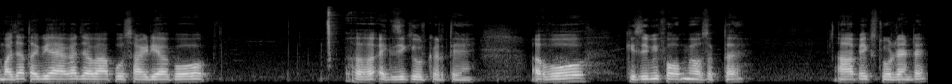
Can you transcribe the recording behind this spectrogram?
मज़ा तभी आएगा जब आप उस आइडिया को एग्जीक्यूट करते हैं। वो किसी भी फॉर्म में हो सकता है। आप एक स्टूडेंट हैं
